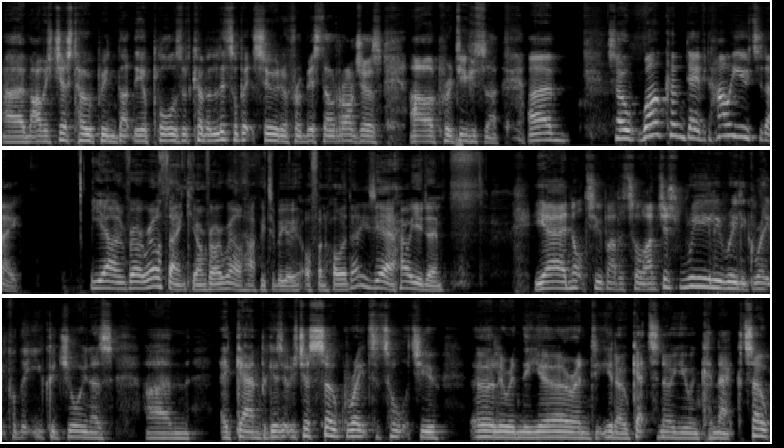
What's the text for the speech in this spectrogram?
Um, I was just hoping that the applause would come a little bit sooner from Mr. Rogers, our producer. Um, so, welcome, David. How are you today? Yeah, I'm very well, thank you. I'm very well. Happy to be off on holidays. Yeah, how are you doing? Yeah, not too bad at all. I'm just really, really grateful that you could join us um, again because it was just so great to talk to you earlier in the year and you know get to know you and connect. So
